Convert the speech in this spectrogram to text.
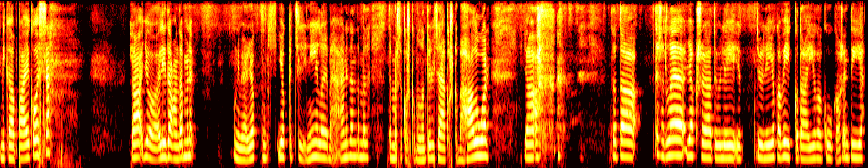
mikä on paikoissa. Ja joo, eli tää on tämmönen, mun nimi on Jok- Jokketseli Niilo ja mä äänitän tämmöstä, koska mulla on tylsää, koska mä haluan. Ja tota, tässä tulee jaksoja tyyli, tyyli joka viikko tai joka kuukausi, en tiedä.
